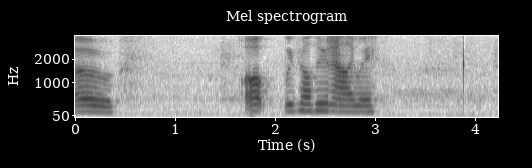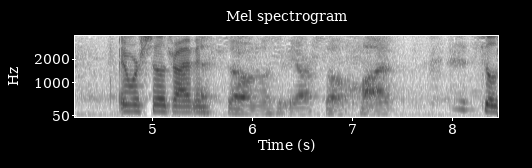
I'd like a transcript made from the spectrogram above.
Oh. Oh, we fell through an alleyway. And we're still driving. That's so unless we are still alive. Still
